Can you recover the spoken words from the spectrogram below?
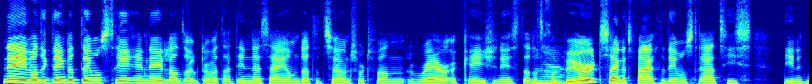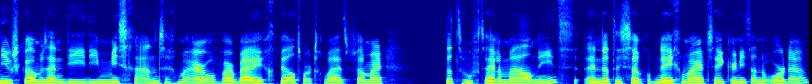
Nee, want ik denk dat demonstreren in Nederland, ook door wat Adinda zei, omdat het zo'n soort van rare occasion is dat het Ja. gebeurt, zijn het vaak de demonstraties die in het nieuws komen, zijn die die misgaan, zeg maar. Of waarbij geweld wordt gebruikt of zo. Maar dat hoeft helemaal niet. En dat is ook op 9 maart zeker niet aan de orde.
